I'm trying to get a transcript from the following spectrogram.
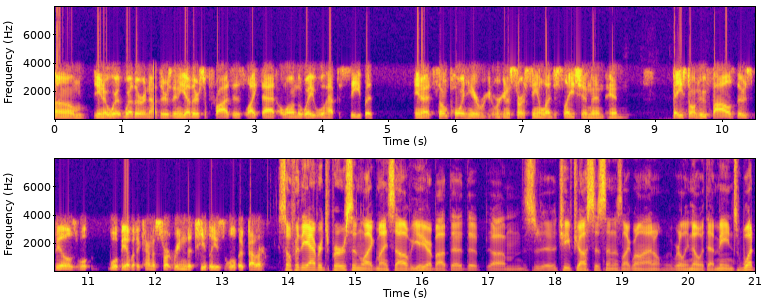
Um, you know, wh- whether or not there's any other surprises like that along the way, we'll have to see. But you know, at some point here, we're, we're going to start seeing legislation, and, and based on who files those bills, we'll we'll be able to kind of start reading the tea leaves a little bit better. So for the average person like myself, you hear about the the um, uh, chief justice, and it's like, well, I don't really know what that means. What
